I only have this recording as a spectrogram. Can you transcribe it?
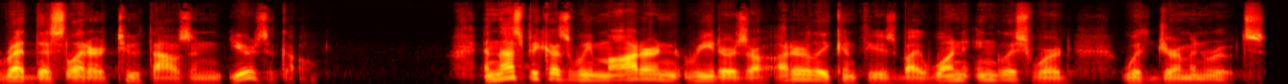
read this letter 2,000 years ago. And that's because we modern readers are utterly confused by one English word with German roots.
